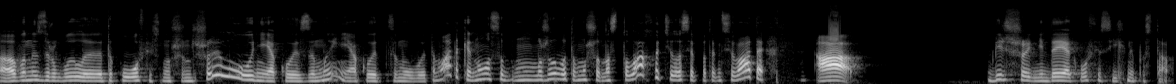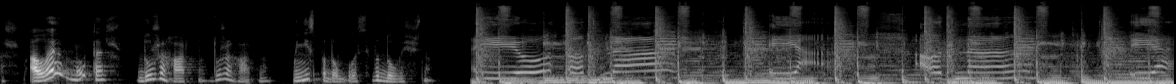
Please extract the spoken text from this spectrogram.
е, вони зробили таку офісну шиншилу, ніякої зими, ніякої зимової тематики. Ну, можливо, тому що на столах хотілося потанцювати, а більше ніде як в офіс їх не поставиш. Але ну теж дуже гарно, дуже гарно. Мені сподобалось, видовищно. І от одна я, одна я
